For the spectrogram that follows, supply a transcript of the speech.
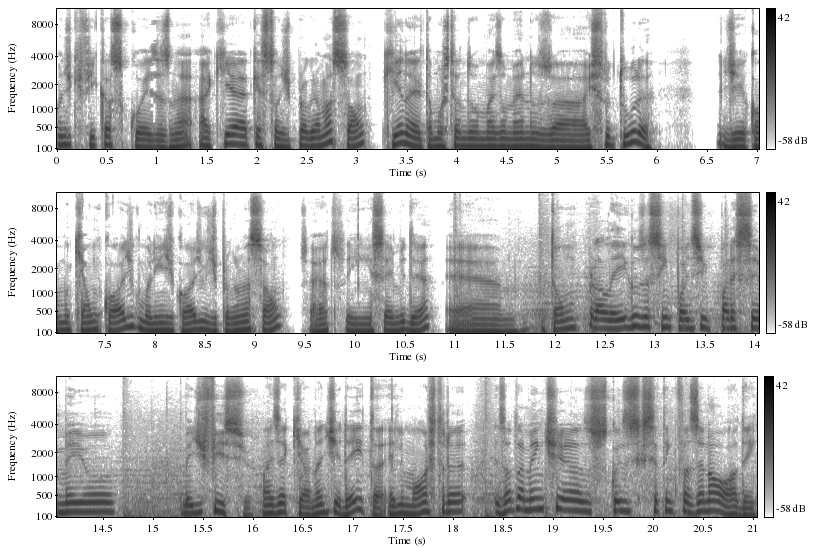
onde que fica as coisas, né? Aqui é a questão de programação. Aqui, né, ele tá mostrando mais ou menos a estrutura de como que é um código, uma linha de código de programação, certo? Em CMD. É... Então, para leigos, assim, pode parecer meio meio difícil. Mas aqui, ó, na direita, ele mostra exatamente as coisas que você tem que fazer na ordem.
